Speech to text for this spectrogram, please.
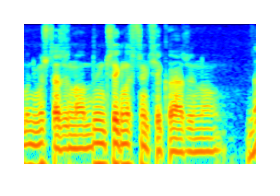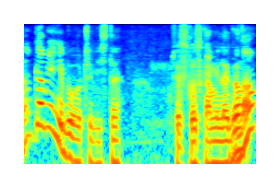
Bądźmy szczerzy, no Duńczyk, no z czym ci się kojarzy, no? No dla mnie nie było oczywiste. Czy z klockami Lego? No.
